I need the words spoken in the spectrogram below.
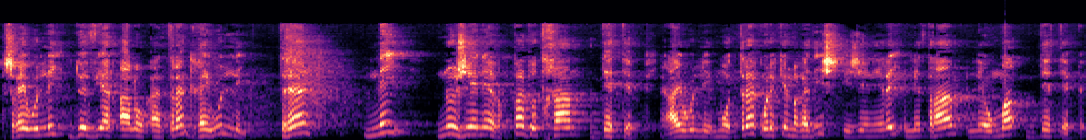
اش غيولي؟ devient alors un trunk غيولي trunk mais ne génère pas de trames DTP غيولي mode trunk ولكن ما غاديش يجينيري les trames اللي هما DTP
